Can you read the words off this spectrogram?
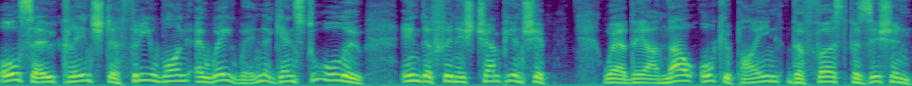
also clinched a 3 1 away win against Oulu in the Finnish Championship where they are now occupying the first position.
